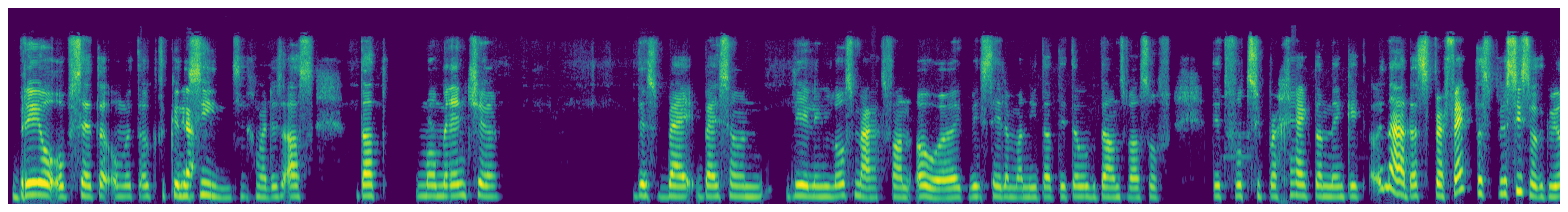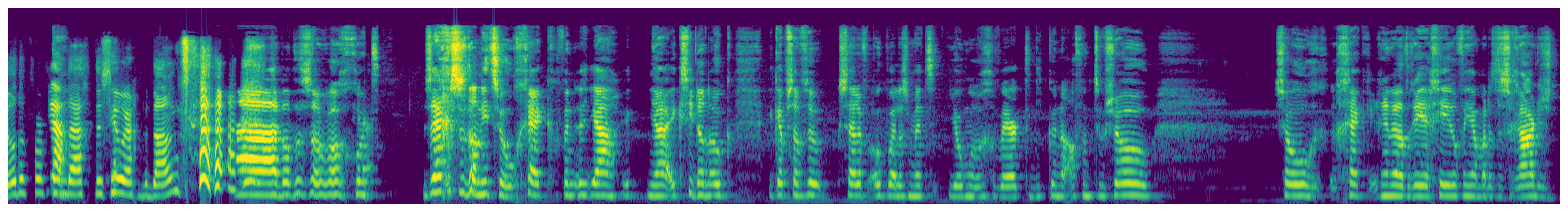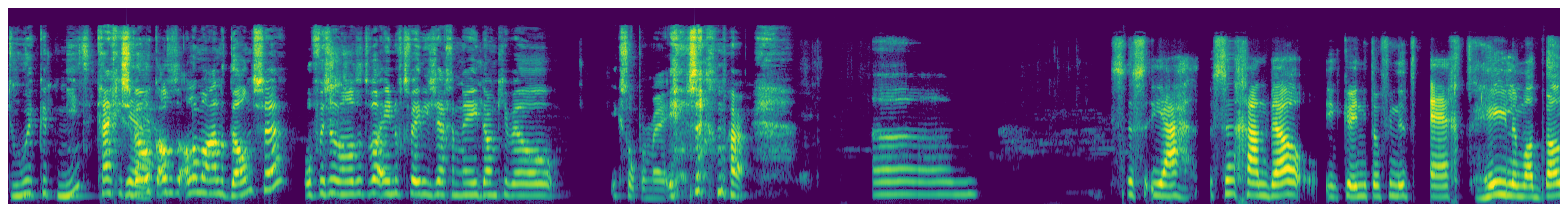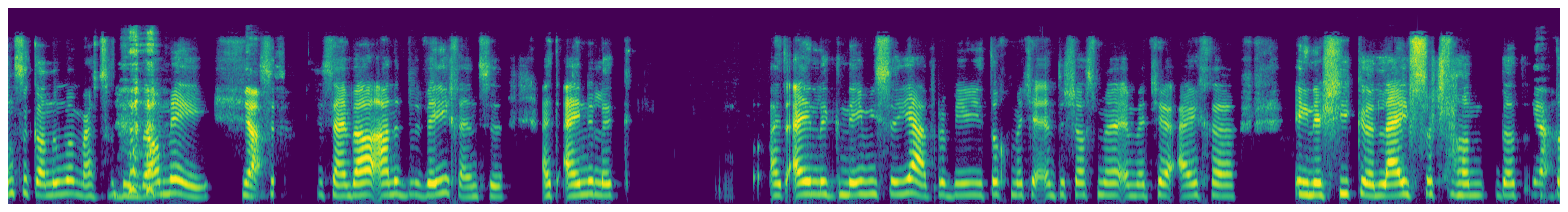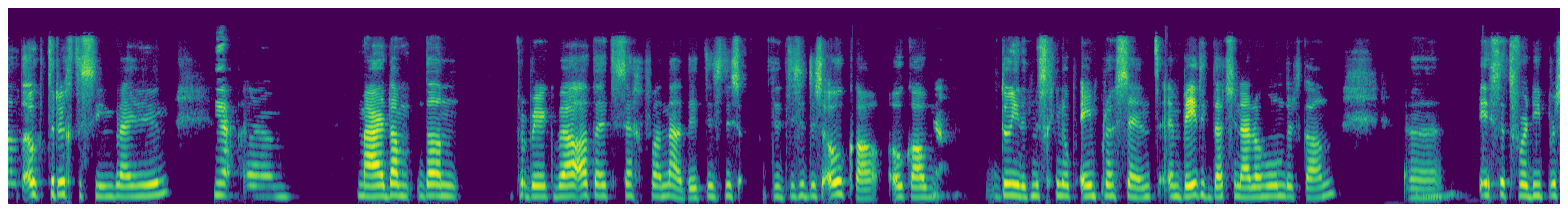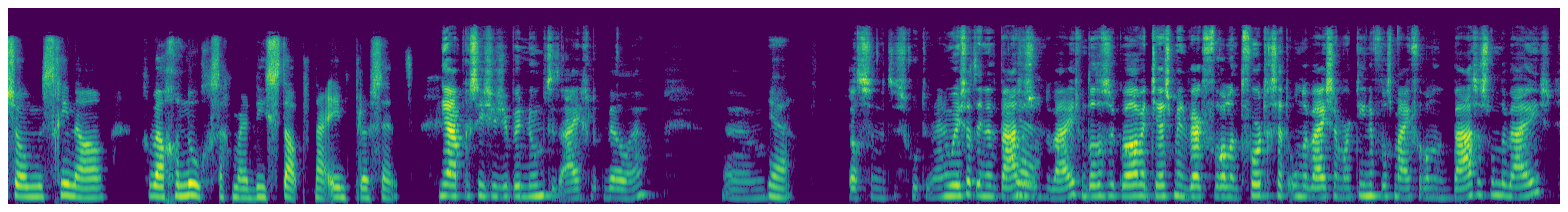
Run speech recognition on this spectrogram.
bril opzetten om het ook te kunnen zien. Zeg maar. Dus als dat momentje dus bij, bij zo'n leerling losmaakt van, oh, eh, ik wist helemaal niet dat dit ook dans was of dit voelt super gek, dan denk ik, oh, nou, dat is perfect, dat is precies wat ik wilde voor vandaag, dus heel erg bedankt. Ah, dat is wel goed. Zeggen ze dan niet zo gek? Ja ik, ja, ik zie dan ook, ik heb zelf ook, zelf ook wel eens met jongeren gewerkt en die kunnen af en toe zo, zo gek inderdaad reageren van, ja, maar dat is raar, dus doe ik het niet. Krijg je ze wel ook altijd allemaal aan het dansen? Of is er dan altijd wel één of twee die zeggen: nee, dankjewel, ik stop ermee, zeg maar? Um, ze, ja, ze gaan wel. Ik weet niet of je het echt helemaal dansen kan noemen, maar ze doen wel mee. ja. Ze, ze, zijn wel aan het bewegen en ze uiteindelijk. Uiteindelijk neem je ze, ja, probeer je toch met je enthousiasme en met je eigen energieke lijf soort van dat, dat ook terug te zien bij hun. Ja. Ehm, maar dan, dan probeer ik wel altijd te zeggen van, nou, dit is, dus, dit is het dus ook al. Ook al doe je het misschien op 1% en weet ik dat je naar de 100 kan, uh, mm. is het voor die persoon misschien al wel genoeg, zeg maar, die stap naar 1%. Ja, precies. Dus je benoemt het eigenlijk wel, hè? Um, ja. Dat ze het dus goed doen. En hoe is dat in het basisonderwijs? Want dat is ook wel, want Jasmine werkt vooral in het voortgezet onderwijs en Martine volgens mij vooral in het basisonderwijs.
